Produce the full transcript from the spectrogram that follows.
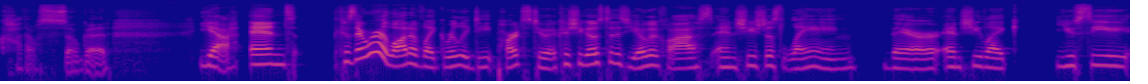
god, that was so good. Yeah, and because there were a lot of like really deep parts to it because she goes to this yoga class and she's just laying there and she like you see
